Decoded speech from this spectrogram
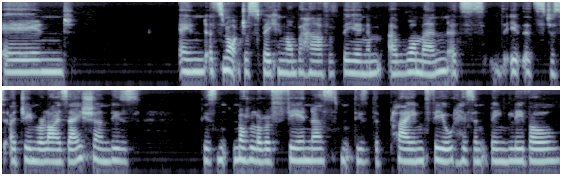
And and it's not just speaking on behalf of being a, a woman it's it, it's just a generalization there's there's not a lot of fairness. There's, the playing field hasn't been level.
